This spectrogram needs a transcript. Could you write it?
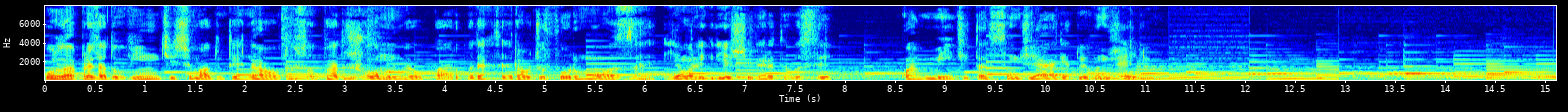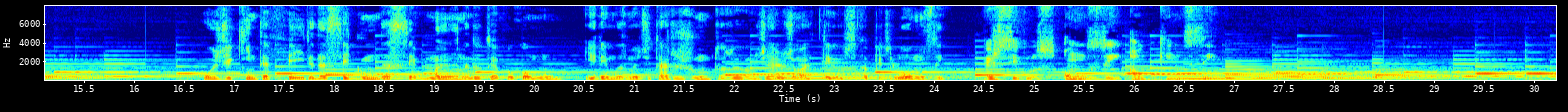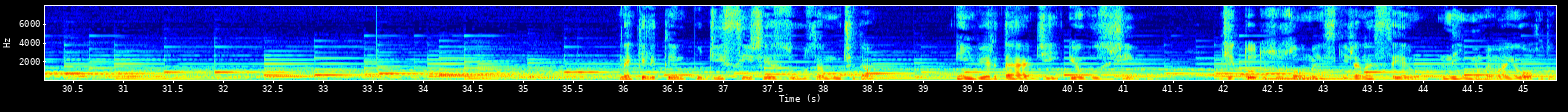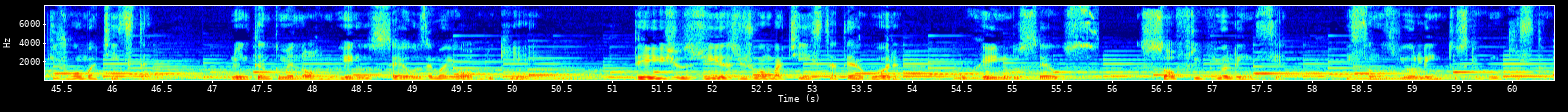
Olá, prezado ouvinte, estimado internauta, eu sou o Padre João Manuel, pároco da Catedral de Formosa, e é uma alegria chegar até você com a meditação diária do Evangelho. Hoje, quinta-feira da segunda semana do Tempo Comum, iremos meditar juntos o Evangelho de Mateus, capítulo 11, versículos 11 ao 15. Naquele tempo disse Jesus à multidão: Em verdade eu vos digo, de todos os homens que já nasceram, nenhum é maior do que João Batista. No entanto, o menor no reino dos céus é maior do que ele. Desde os dias de João Batista até agora, o reino dos céus sofre violência, e são os violentos que o conquistam.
